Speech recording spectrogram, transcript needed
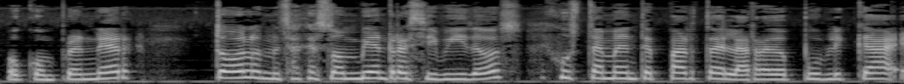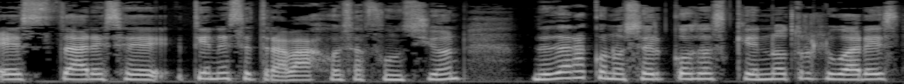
o comprender todos los mensajes son bien recibidos. Justamente parte de la radio pública es dar ese, tiene ese trabajo, esa función de dar a conocer cosas que en otros lugares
